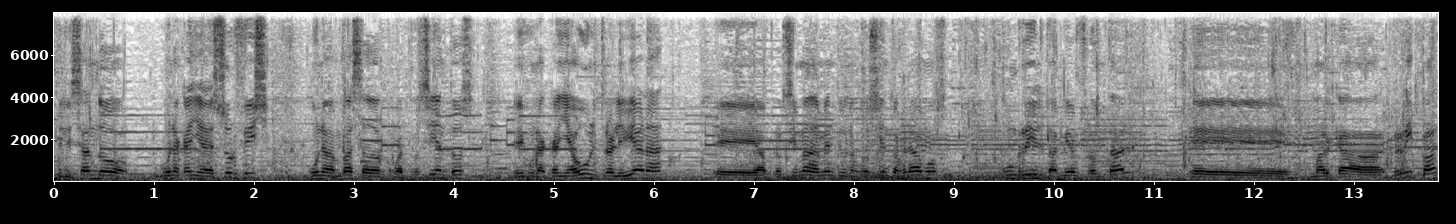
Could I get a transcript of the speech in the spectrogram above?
utilizando una caña de Surfish, una Ambassador 400, es una caña ultra liviana, eh, aproximadamente unos 200 gramos, un reel también frontal, eh, marca Ripa,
